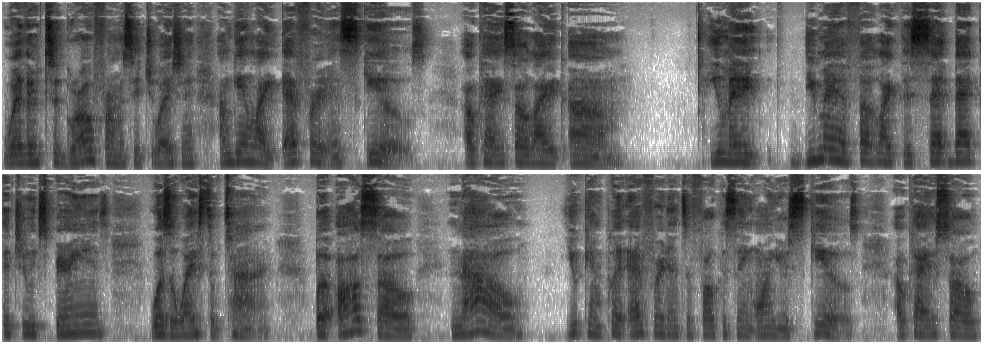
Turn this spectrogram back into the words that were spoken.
whether to grow from a situation. I'm getting like effort and skills. Okay. So like, um, you may, you may have felt like this setback that you experienced was a waste of time, but also now you can put effort into focusing on your skills. Okay. So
